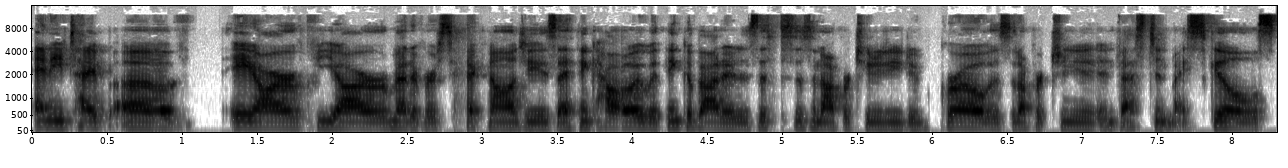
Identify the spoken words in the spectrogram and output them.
any type of AR, VR, or metaverse technologies, I think how I would think about it is this is an opportunity to grow, this is an opportunity to invest in my skills.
